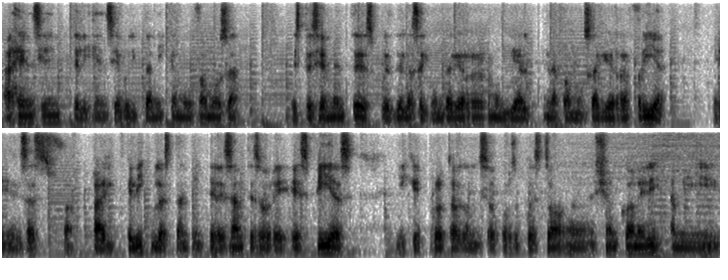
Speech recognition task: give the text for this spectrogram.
agencia de inteligencia británica muy famosa, especialmente después de la Segunda Guerra Mundial, en la famosa Guerra Fría. Esas películas tan interesantes sobre espías y que protagonizó, por supuesto, eh, Sean Connery. A mí,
